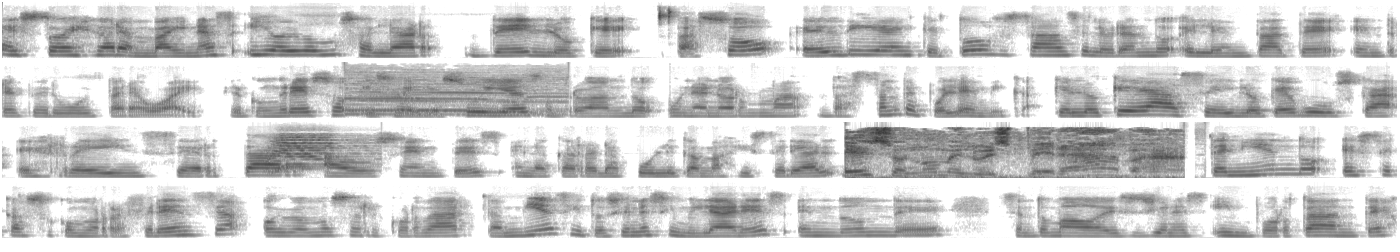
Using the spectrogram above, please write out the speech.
esto es Garambainas y hoy vamos a hablar de lo que pasó el día en que todos estaban celebrando el empate entre Perú y Paraguay. El Congreso hizo de las suyas aprobando una norma bastante polémica, que lo que hace y lo que busca es reinsertar a docentes en la carrera pública magisterial. Eso no me lo esperaba. Teniendo este caso como referencia, hoy vamos a recordar también situaciones similares en donde se han tomado decisiones importantes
